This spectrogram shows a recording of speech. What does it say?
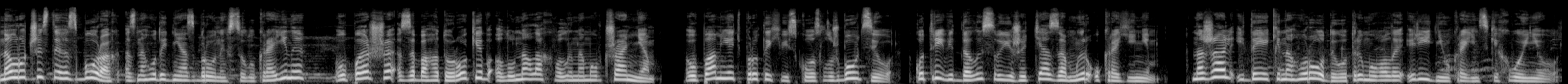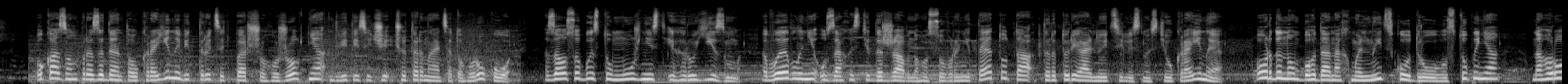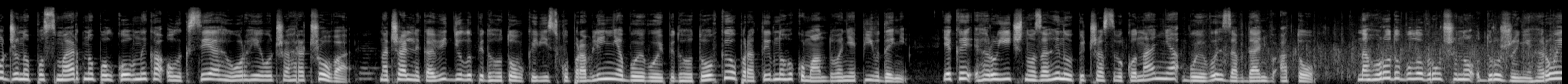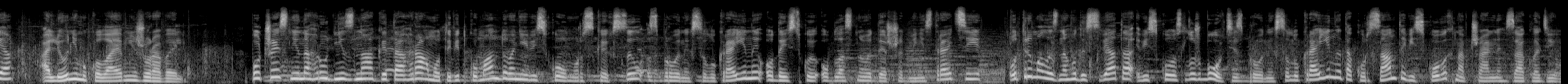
На урочистих зборах з нагоди Дня Збройних сил України вперше за багато років лунала хвилина мовчання у пам'ять про тих військовослужбовців, котрі віддали свої життя за мир Україні. На жаль, і деякі нагороди отримували рідні українських воїнів. Указом президента України від 31 жовтня 2014 року за особисту мужність і героїзм, виявлені у захисті державного суверенітету та територіальної цілісності України, орденом Богдана Хмельницького другого ступеня нагороджено посмертно полковника Олексія Георгійовича Грачова, начальника відділу підготовки військ управління бойової підготовки оперативного командування Південь, який героїчно загинув під час виконання бойових завдань в АТО. Нагороду було вручено дружині героя Альоні Миколаївні Журавель. Почесні нагрудні знаки та грамоти від командування військово-морських сил Збройних сил України Одеської обласної держадміністрації отримали з нагоди свята військовослужбовці Збройних сил України та курсанти військових навчальних закладів.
